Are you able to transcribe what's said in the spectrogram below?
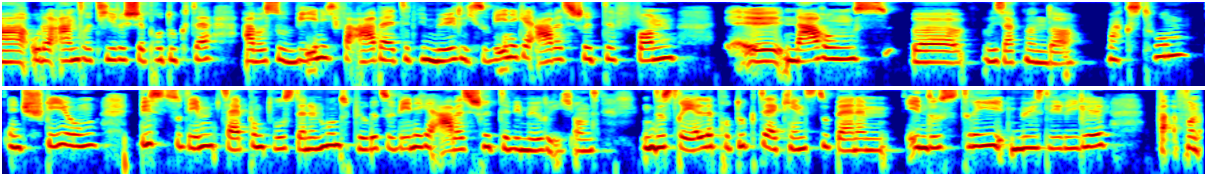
äh, oder andere tierische Produkte, aber so wenig verarbeitet wie möglich, so wenige Arbeitsschritte von äh, Nahrungs, äh, wie sagt man da, Wachstum, Entstehung bis zu dem Zeitpunkt, wo es deinen Mund berührt, so wenige Arbeitsschritte wie möglich. Und industrielle Produkte erkennst du bei einem Industrie-Müsli-Riegel von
